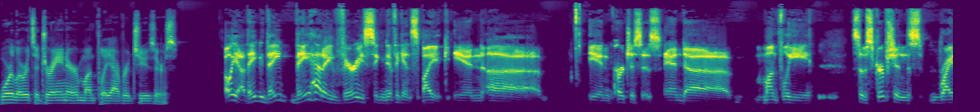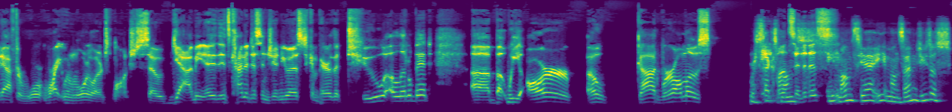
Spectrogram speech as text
Warlords of Draenor monthly average users. Oh yeah, they they they had a very significant spike in uh, in purchases and uh, monthly subscriptions right after war, right when Warlords launched. So yeah, I mean it, it's kind of disingenuous to compare the two a little bit, uh, but we are oh god, we're almost We're six months into this? Eight months, yeah, eight months in. Jesus.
